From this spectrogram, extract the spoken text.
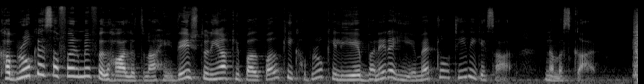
खबरों के सफ़र में फ़िलहाल इतना ही। देश दुनिया की पल पल की खबरों के लिए बने रहिए मेट्रो टीवी के साथ। नमस्कार। え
